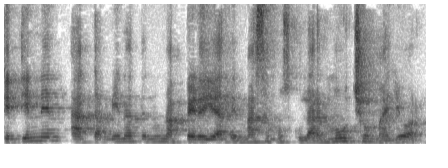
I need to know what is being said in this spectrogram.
que tienen a, también a tener una pérdida de masa muscular mucho mayor,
